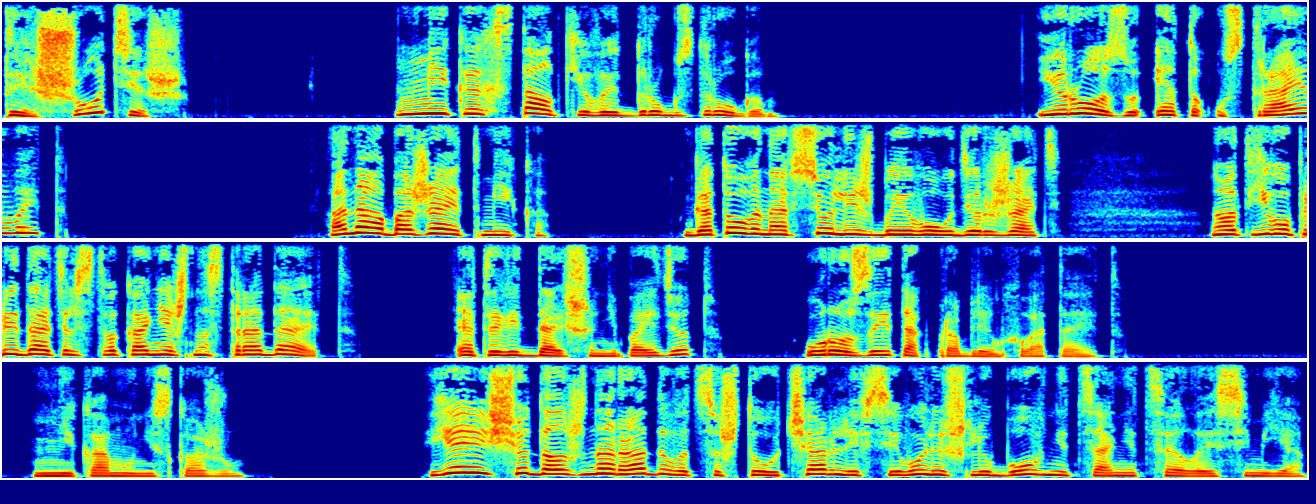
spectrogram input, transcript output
Ты шутишь? Мик их сталкивает друг с другом. И Розу это устраивает? Она обожает Мика. Готова на все, лишь бы его удержать. Но от его предательства, конечно, страдает. Это ведь дальше не пойдет. У Розы и так проблем хватает. Никому не скажу. Я еще должна радоваться, что у Чарли всего лишь любовница, а не целая семья.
